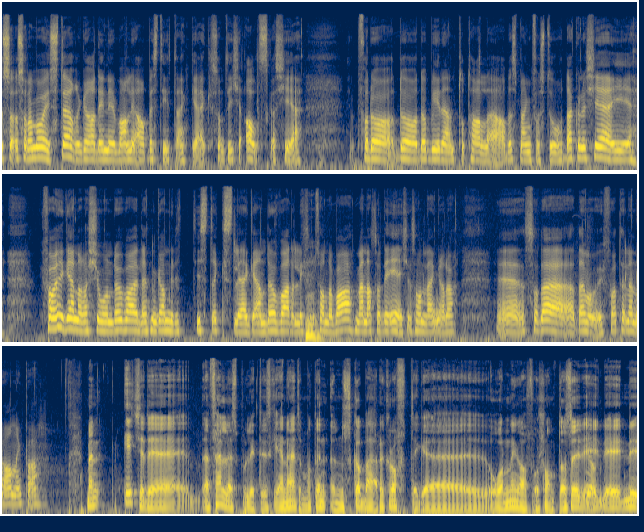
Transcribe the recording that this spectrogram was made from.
Så, så det må i større grad inn i vanlig arbeidstid, tenker jeg, sånn at ikke alt skal skje. For da, blir den totale arbeidsmengden for stor. Det kunne skje i forrige generasjon, da var jeg den gamle distriktslegen, da var det liksom sånn det var, men altså det er ikke sånn lenger, da. Eh, Så det, det må vi få til en ordning på. Men er ikke det en fellespolitisk enighet om at en ønsker bærekraftige ordninger for sånt? Altså, det, det, det,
